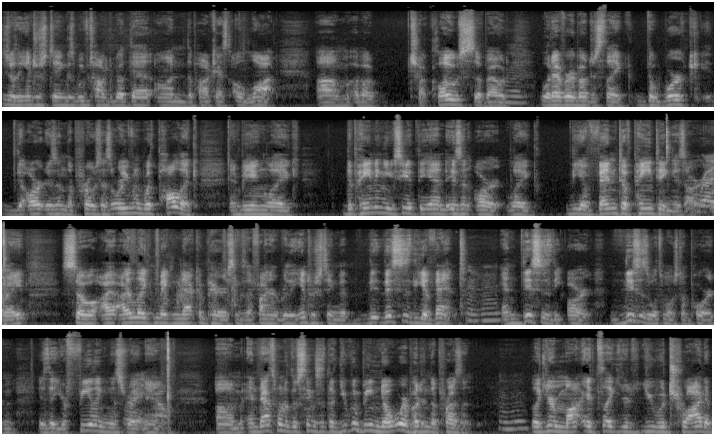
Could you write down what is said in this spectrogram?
is really interesting because we've talked about that on the podcast a lot um, about Chuck Close, about Mm-hmm. whatever, about just like the work, the art is in the process, or even with Pollock and being like, the painting you see at the end isn't art. Like the event of painting is art, Right. right? So I, I like making that comparison because I find it really interesting that th- this is the event Mm-hmm. and this is the art. This is what's most important is that you're feeling this right, Right. now. Um, and that's one of those things that like you can be nowhere but in the present. Mm-hmm. Like your mind, it's like you you would try to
